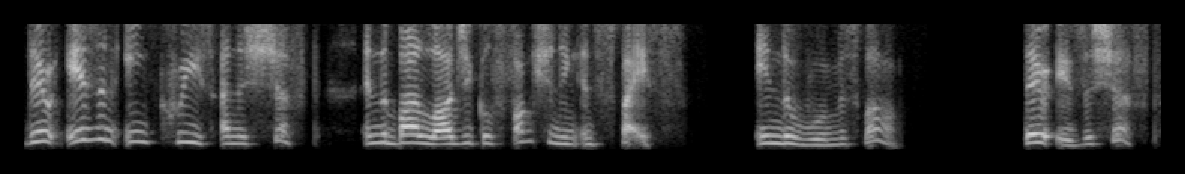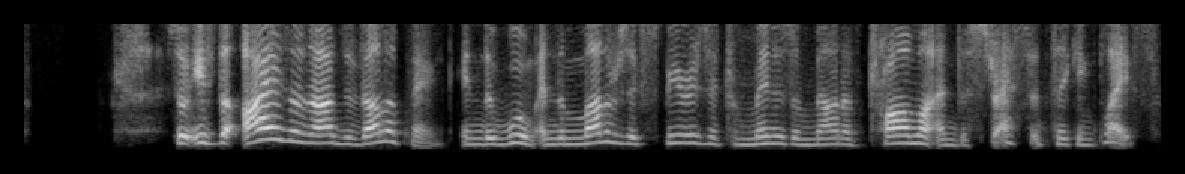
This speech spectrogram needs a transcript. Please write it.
there is an increase and a shift in the biological functioning in space in the womb as well. There is a shift. So if the eyes are now developing in the womb and the mother is experiencing a tremendous amount of trauma and distress and taking place,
